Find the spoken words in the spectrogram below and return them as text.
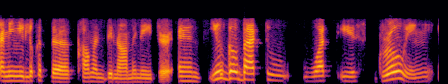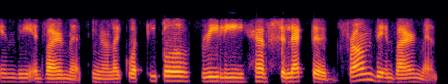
I mean, you look at the common denominator, and you go back to what is growing in the environment, you know, like what people really have selected from the environment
